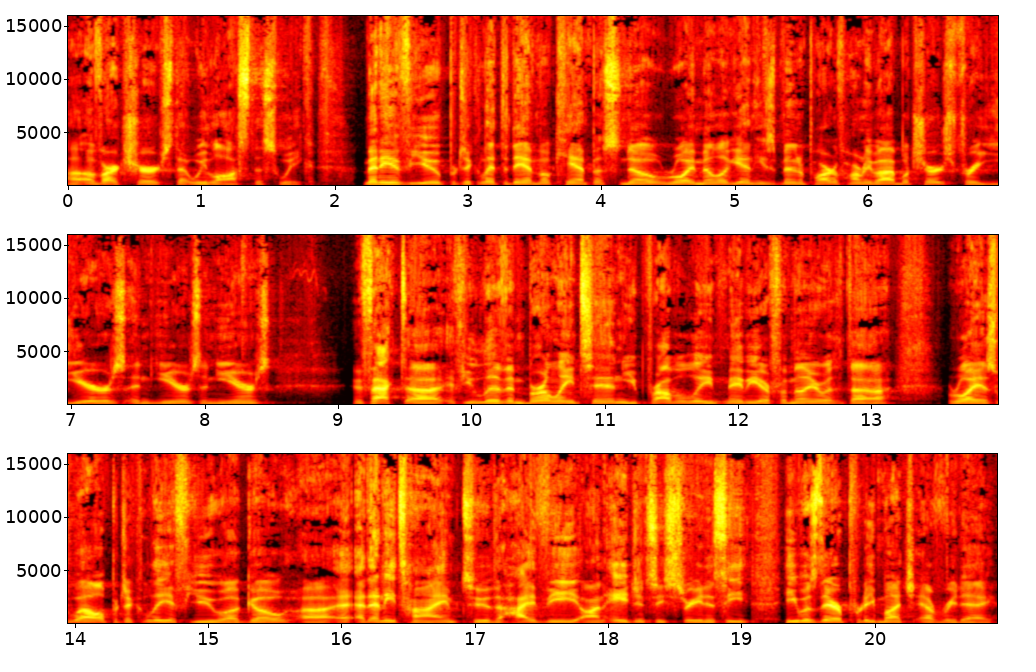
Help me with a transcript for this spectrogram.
uh, of our church that we lost this week. Many of you, particularly at the Danville campus, know Roy Milligan. He's been a part of Harmony Bible Church for years and years and years. In fact, uh, if you live in Burlington, you probably maybe are familiar with uh, Roy as well, particularly if you uh, go uh, at any time to the Hy-Vee on Agency Street, as he, he was there pretty much every day.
